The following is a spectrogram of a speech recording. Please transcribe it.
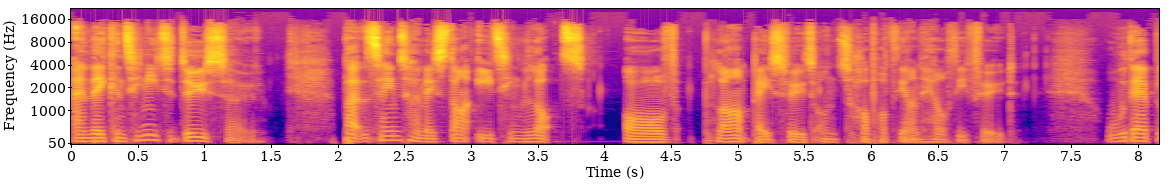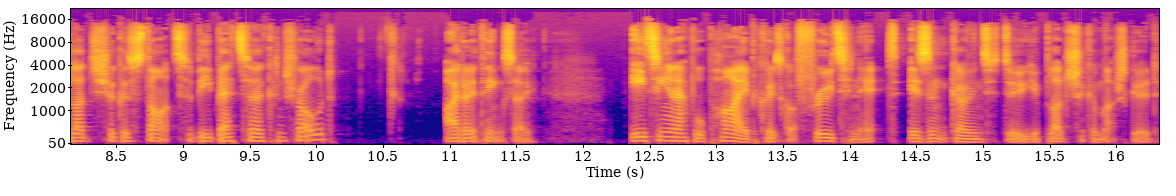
and they continue to do so. But at the same time, they start eating lots of plant based foods on top of the unhealthy food. Will their blood sugar start to be better controlled? I don't think so eating an apple pie because it's got fruit in it isn't going to do your blood sugar much good,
